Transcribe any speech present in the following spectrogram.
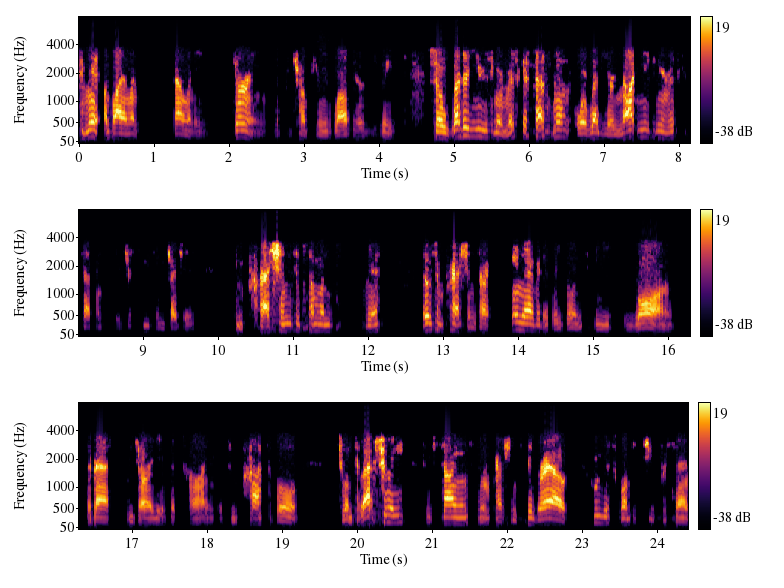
commit a violent felony during the pretrial period while they're released. So whether you're using a risk assessment or whether you're not using a risk assessment, you're just using judges' impressions of someone's risk, those impressions are inevitably going to be wrong the vast majority of the time. It's impossible to intellectually, through science, through impressions, figure out who this 1% to 2%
